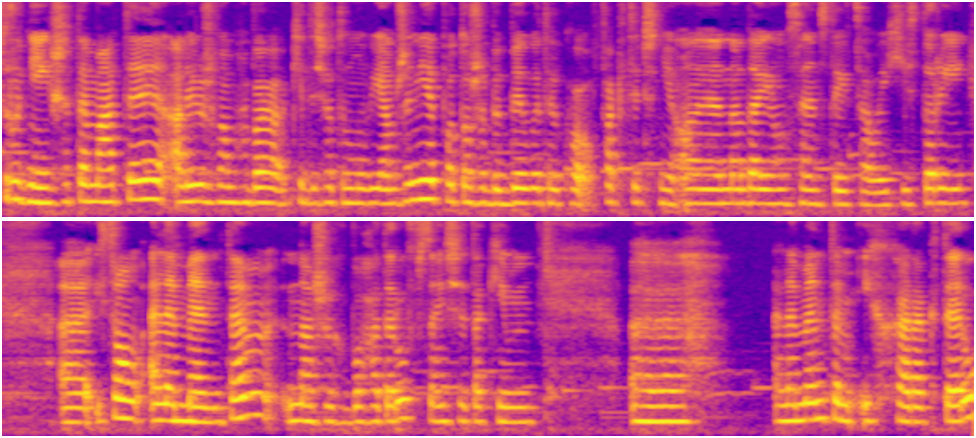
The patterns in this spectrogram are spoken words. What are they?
trudniejsze tematy, ale już Wam chyba kiedyś o tym mówiłam, że nie po to, żeby były, tylko faktycznie one nadają sens tej całej historii i są elementem naszych bohaterów, w sensie takim e, elementem ich charakteru,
